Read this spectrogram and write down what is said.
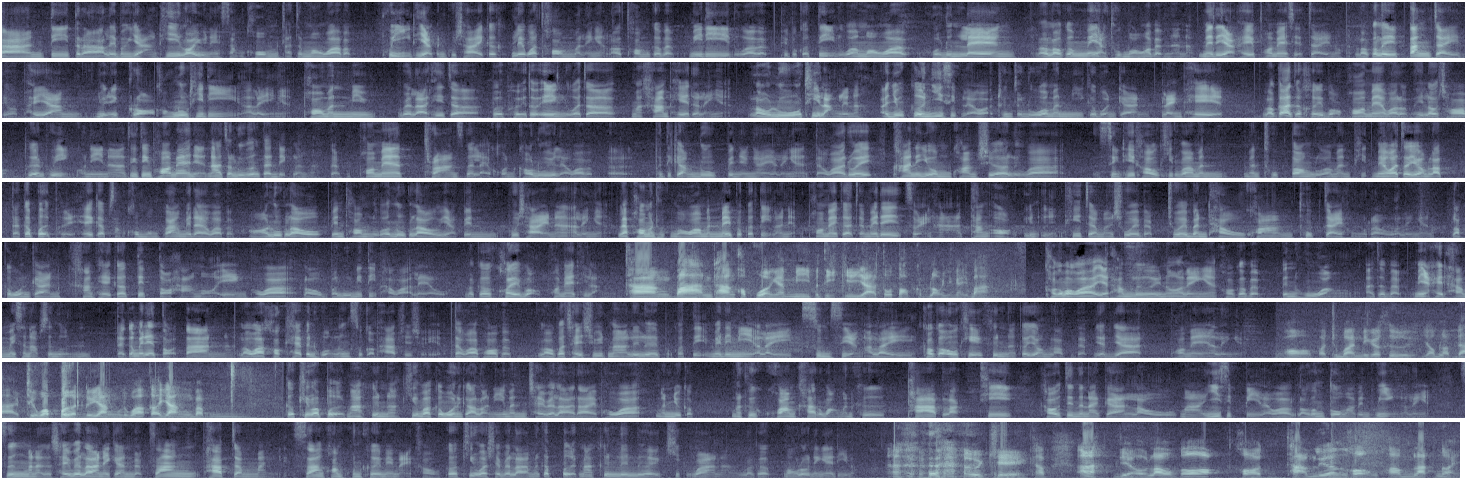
การตีตราอะไรบางอย่างที่ลอยอยู่ในสังคม อาจจะมองว่าแบบผู้หญิงที่อยากเป็นผู้ชายก็เรียกว่าทอมอะไรเงี้ยแล้วทอมก็แบบไม่ดีหรือว่าแบบผิดปกติ หรือว่ามองว่าหัวรุนแรง แล้วเราก็ไม่อยากถูกมองว่าแบบนั้นอะไม่ได้อยากให้พ่อแม่เสียใจเนาะเราก็เลยตั้งใจเดี๋ยวพยายามอยู่ในกรอบของลูกที่ดีอะไรอย่างเงี้ยพอมันมีเวลาที่จะเปิดเผยตัวเอง หรือว่าจะมาข้ามเพศอะไรเงี้ยเรารู้ทีหลังเลยนะอายุเกิน 20 แล้วอะถึงจะรู้ว่ามันมีกระบวนการแปลงเพศ เราก็อาจจะเคยบอกพ่อแม่ว่าแบบเฮ้ยเราชอบเพื่อนผู้หญิงคนนี้นะ จริงๆ พ่อแม่เนี่ยน่าจะรู้ตั้งแต่เด็กแล้วนะแบบพ่อแม่ทรานส์หลายๆคนเขารู้อยู่แล้วว่าแบบพฤติกรรมลูกเป็นยังไงอะไรเงี้ยแต่ว่าด้วยค่านิยมความเชื่อหรือว่า สิ่งที่เขาคิดว่ามันมันถูกต้องหรือว่ามันผิด แม้ว่าจะยอมรับแต่ก็เปิดเผยให้กับสังคมวงกว้างไม่ได้ว่าแบบอ๋อลูกเราเป็นทอมหรือว่าลูกเราอยากเป็นผู้ชายนะอะไรเงี้ยและพอมันถูกมองว่ามันไม่ปกติแล้วเนี่ยพ่อแม่ก็อาจจะไม่ได้แสวงหาทางออกอื่น ๆ ที่จะมาช่วยแบบช่วยบรรเทาความทุกข์ใจของเราอะไรเงี้ยรับกระบวนการข้ามเพศก็ติดต่อหาหมอเอง เพราะว่าเราบรรลุนิติภาวะแล้ว แล้วก็ค่อยบอกพ่อแม่ทีหลัง ทางบ้านทางครอบครัวเงี้ยมีปฏิกิริยาโต้ตอบกับเรายังไงบ้าง เขาก็บอกว่าอย่าทำเลยเนาะอะไรเงี้ยเขาก็แบบเป็นห่วง อาจจะแบบไม่อยากให้ทำไม่สนับสนุน แต่ก็ไม่ได้ต่อต้านนะเราว่าเขาแค่เป็นห่วงเรื่องสุขภาพเฉยๆอะแต่ว่าพอแบบเราก็ใช้ชีวิตมาเรื่อยๆ ปกติไม่ได้มีอะไรสุ่มเสี่ยงอะไร เขาก็โอเคขึ้นนะก็ยอมรับแบบญาติๆพ่อแม่อะไรเงี้ยพอปัจจุบันนี้ก็คือยอมรับได้ ถือว่าเปิดหรือยังหรือว่าก็ยังแบบก็คิดว่าเปิดมากขึ้นนะคิดว่ากระบวนการเหล่านี้มันใช้เวลาได้ เพราะว่ามันอยู่กับมันคือความคาดหวังมันคือภาพลักษณ์ที่ เขาจินตนาการเรามา 20 ปีแล้วว่าเราต้องโตมาเป็นผู้หญิงอะไรเงี้ยซึ่งมันอาจจะใช้เวลาในการแบบสร้างภาพจำใหม่ สร้างความคุ้นเคยใหม่ๆเขาก็คิดว่าใช้เวลามันก็เปิดมากขึ้นเรื่อยๆ คิดว่านะแล้วก็มองโลกในแง่ดีเนาะโอเคครับอะเดี๋ยวเราก็ขอถามเรื่องของความรักหน่อย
